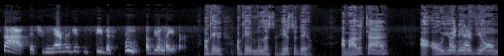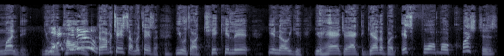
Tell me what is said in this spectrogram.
stop that you never get to see the fruit of your labor. Okay okay melissa here's the deal. I'm out of time. I owe you an interview on monday. You yes, gonna call you in i'm gonna tell you something i'm gonna tell you something. You was articulate you know you you had your act together but it's four more questions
